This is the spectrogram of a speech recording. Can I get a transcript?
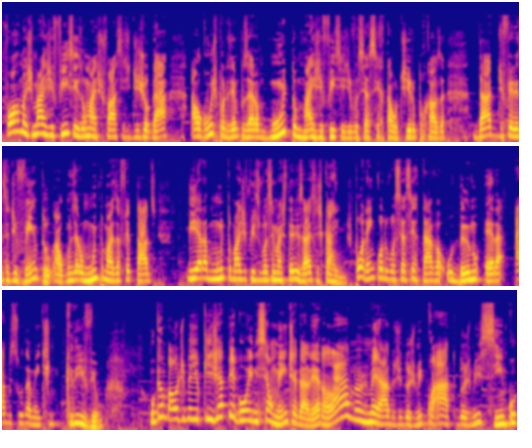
formas mais difíceis ou mais fáceis de jogar. Alguns, por exemplo, eram muito mais difíceis de você acertar o tiro por causa da diferença de vento, alguns eram muito mais afetados e era muito mais difícil você masterizar esses carrinhos. Porém, quando você acertava, o dano era absurdamente incrível. O Gambald meio que já pegou inicialmente a galera lá nos meados de 2004, 2005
